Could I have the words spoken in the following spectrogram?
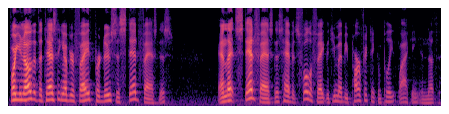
For you know that the testing of your faith produces steadfastness, and let steadfastness have its full effect, that you may be perfect and complete, lacking in nothing.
